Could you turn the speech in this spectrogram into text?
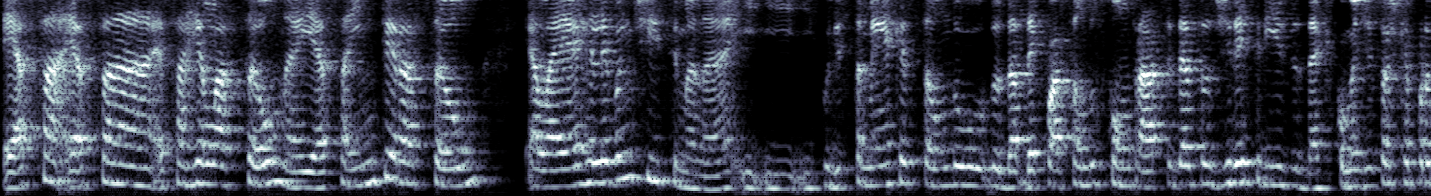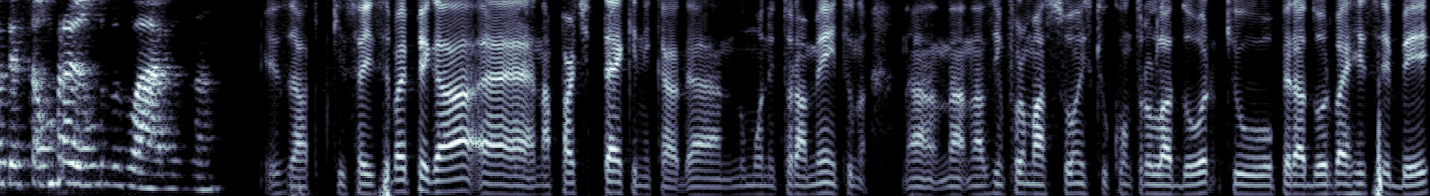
essa, essa, essa relação né, e essa interação ela é relevantíssima, né? E, e, e por isso também a questão do, do, da adequação dos contratos e dessas diretrizes, né? Que, como eu disse, acho que é proteção para ambos os lados, né? Exato, porque isso aí você vai pegar é, na parte técnica, da, no monitoramento, na, na, nas informações que o controlador, que o operador vai receber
